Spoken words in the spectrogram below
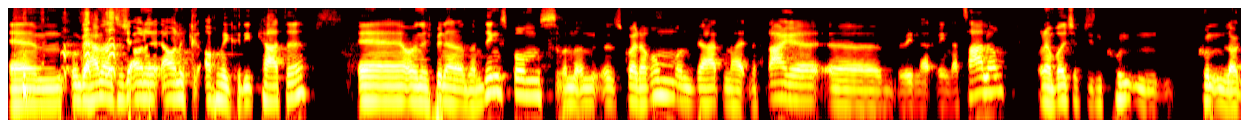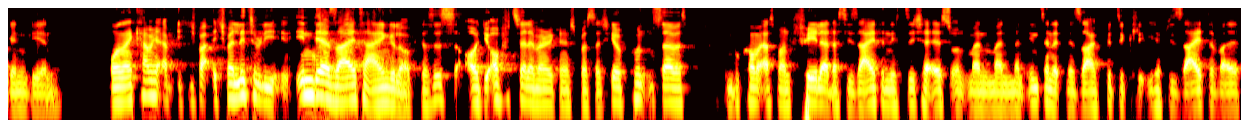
Ähm, und wir haben natürlich auch eine, auch eine, auch eine Kreditkarte. Äh, und ich bin an unserem Dingsbums und, und scroll da rum und wir hatten halt eine Frage äh, wegen, wegen der Zahlung und dann wollte ich auf diesen Kunden Kundenlogin gehen. Und dann kam ich ab, ich war, ich war literally in der Seite eingeloggt. Das ist die offizielle American Express. Ich gehe auf Kundenservice und bekomme erstmal einen Fehler, dass die Seite nicht sicher ist und mein, mein, mein Internet mir sagt, bitte klick nicht auf die Seite, weil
